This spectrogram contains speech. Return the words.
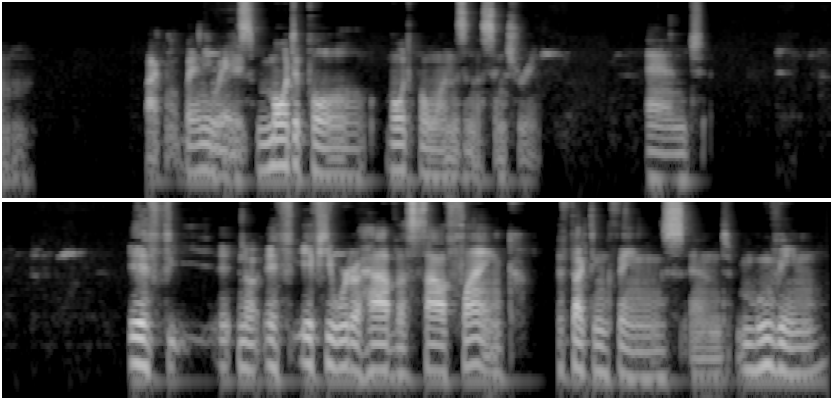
Um, but anyways, right. multiple multiple ones in a century, and if you know if if you were to have a south flank affecting things and moving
